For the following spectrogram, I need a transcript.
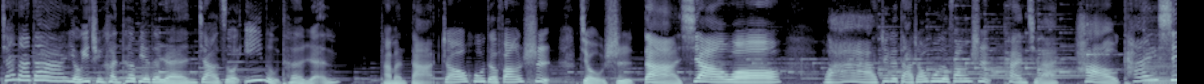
加拿大有一群很特别的人，叫做伊努特人。他们打招呼的方式就是大笑哦。哇，这个打招呼的方式看起来好开心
